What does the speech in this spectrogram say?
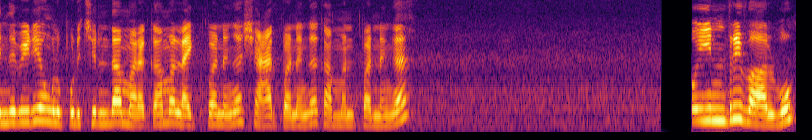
இந்த வீடியோ உங்களுக்கு பிடிச்சிருந்தா மறக்காமல் லைக் பண்ணுங்கள் ஷேர் பண்ணுங்கள் கமெண்ட் பண்ணுங்கள் நோயின்றி வாழ்வோம்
